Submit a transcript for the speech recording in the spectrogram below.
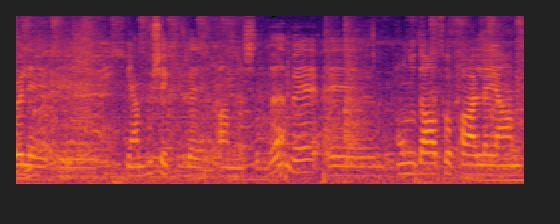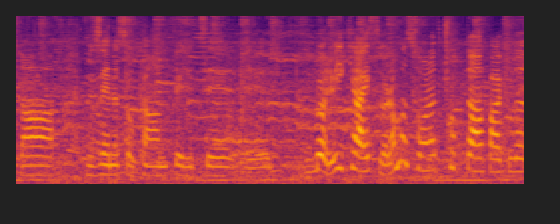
öyle e, yani bu şekilde anlaşıldı ve e, onu daha toparlayan, daha düzene sokan Ferit'i e, böyle bir hikayesi var ama sonra çok daha farklı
